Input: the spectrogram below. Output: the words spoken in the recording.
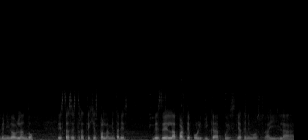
venido hablando de estas estrategias parlamentarias. Desde la parte política, pues ya tenemos ahí la,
